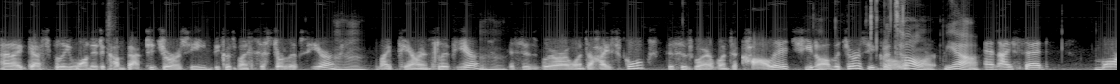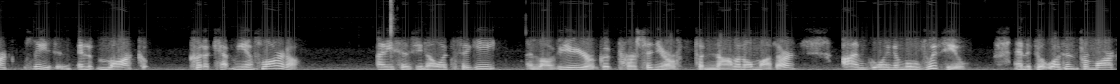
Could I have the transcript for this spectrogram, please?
and I desperately wanted to come back to Jersey because my sister lives here, Mm-hmm. my parents live here. This is where I went to high school. This is where I went to college. You know, I'm a Jersey girl. It's at home. heart. Yeah. And I said, Mark, please, and, and Mark could have kept me in Florida. And he says, you know what, Siggy? I love you. You're a good person. You're a phenomenal mother. I'm going to move with you. And if it wasn't for Mark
